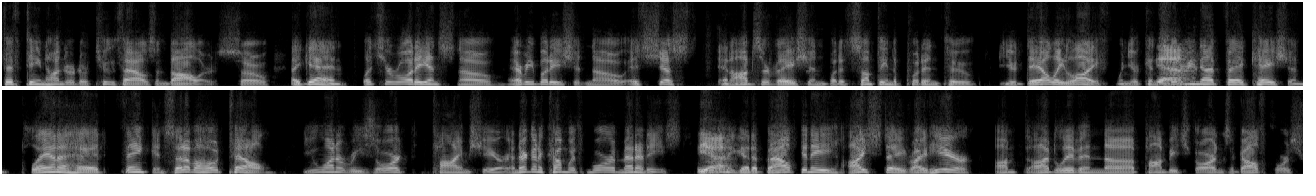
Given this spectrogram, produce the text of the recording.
fifteen hundred or two thousand dollars. So, again, let your audience know. Everybody should know. It's just an observation, but it's something to put into your daily life when you're considering yeah. that vacation plan ahead think instead of a hotel you want a resort timeshare and they're going to come with more amenities yeah you're going to get a balcony i stay right here I'm I live in uh, Palm Beach Gardens, a golf course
